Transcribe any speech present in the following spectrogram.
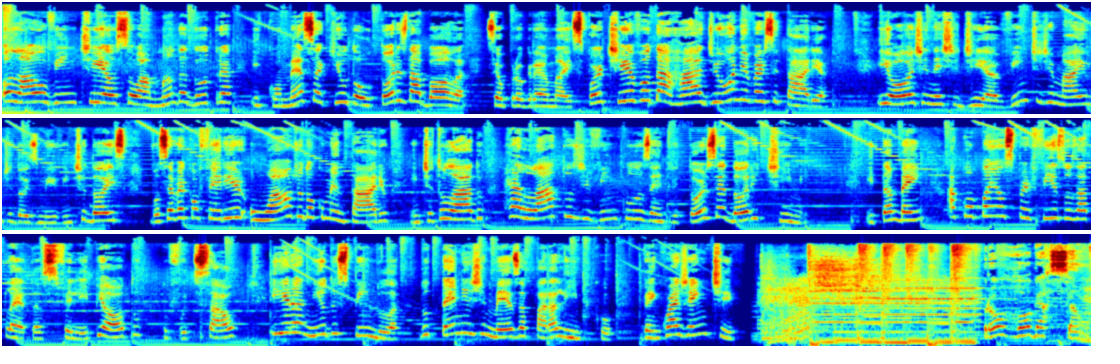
Olá, ouvinte! Eu sou Amanda Dutra e começa aqui o Doutores da Bola, seu programa esportivo da Rádio Universitária. E hoje, neste dia 20 de maio de 2022, você vai conferir um audiodocumentário intitulado Relatos de Vínculos entre Torcedor e Time. E também acompanha os perfis dos atletas Felipe Otto, do futsal, e Iranildo Espíndola, do tênis de mesa paralímpico. Vem com a gente! Prorrogação.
